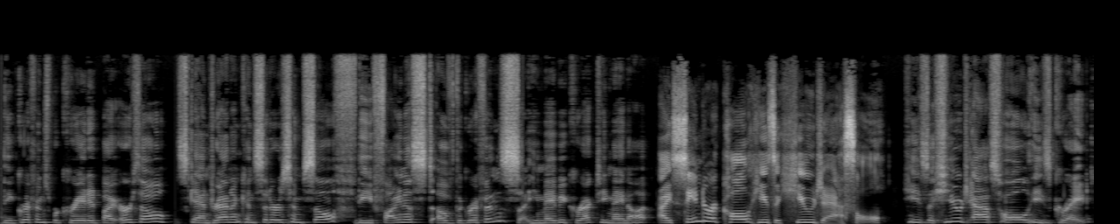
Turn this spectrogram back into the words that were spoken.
The Griffins were created by Urtho. Skandranon considers himself the finest of the Griffins. He may be correct, he may not. I seem to recall he's a huge asshole. He's a huge asshole. He's great.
